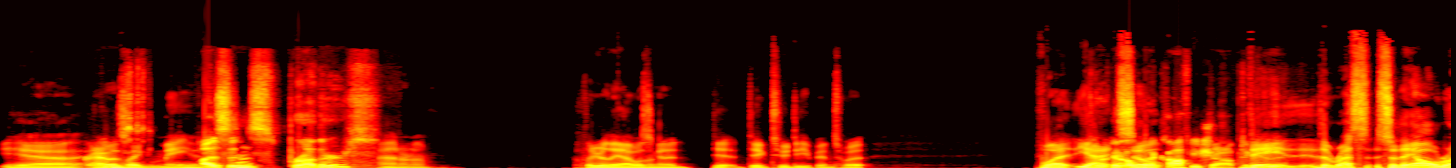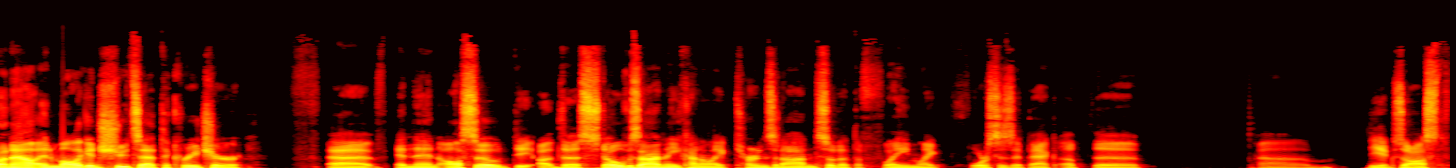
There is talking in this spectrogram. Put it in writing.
yeah. I was like, maybe cousins, brothers. I don't know. Clearly, I wasn't gonna di- dig too deep into it. But yeah, We're gonna so open a coffee shop. they the rest so they all run out and mulligan shoots at the creature uh and then also the uh, the stove's on and he kind of like turns it on so that the flame like forces it back up the um the exhaust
